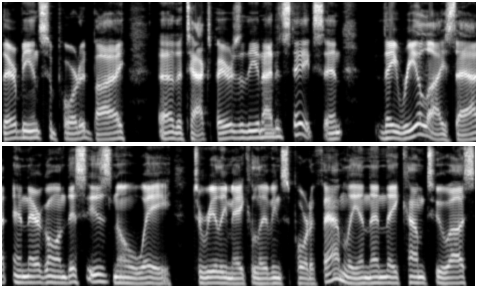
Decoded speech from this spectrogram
They're being supported by uh, the taxpayers of the United States. And they realize that and they're going, this is no way to really make a living, support a family. And then they come to us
